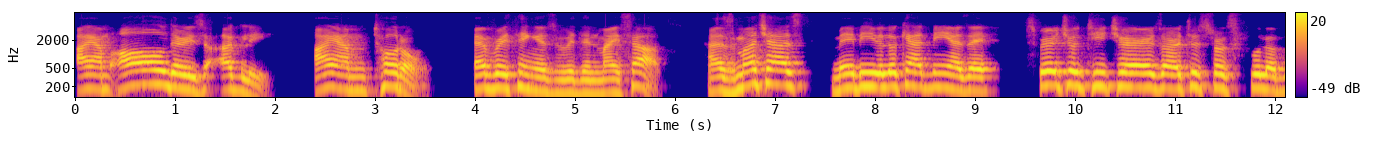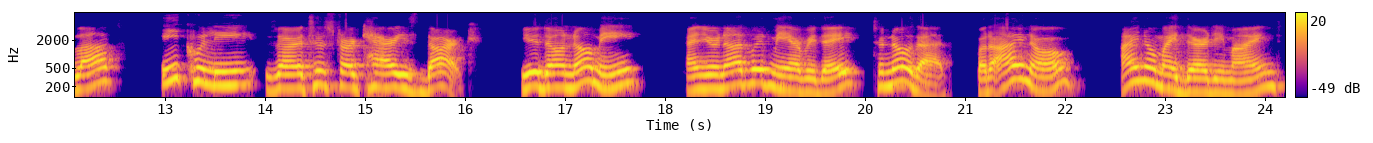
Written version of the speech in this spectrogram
I am all there is ugly, I am total. Everything is within myself. As much as maybe you look at me as a spiritual teacher, Zarathustra is full of love, equally, Zarathustra carries dark. You don't know me, and you're not with me every day to know that. But I know, I know my dirty mind.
